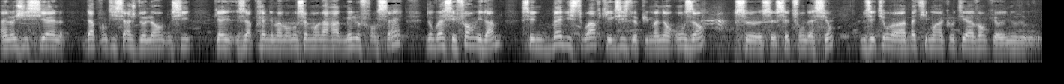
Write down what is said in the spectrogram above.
un, logiciel d'apprentissage de langue aussi, qu'elles apprennent les mamans non seulement l'arabe mais le français. Donc voilà, c'est formidable. C'est une belle histoire qui existe depuis maintenant 11 ans, ce, cette fondation. Nous étions dans un bâtiment à côté avant que nous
